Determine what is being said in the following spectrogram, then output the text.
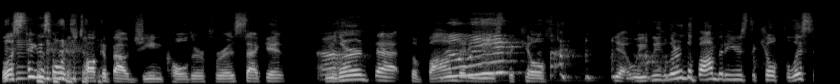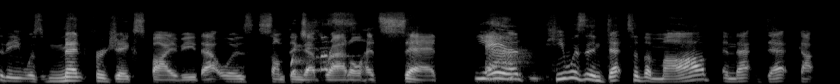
But let's take this moment to talk about Gene Colder for a second. We Uh, learned that the bomb that he used to kill yeah, we, we learned the bomb that he used to kill Felicity was meant for Jake Spivey. That was something that Brattle had said. Yeah. And he was in debt to the mob, and that debt got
